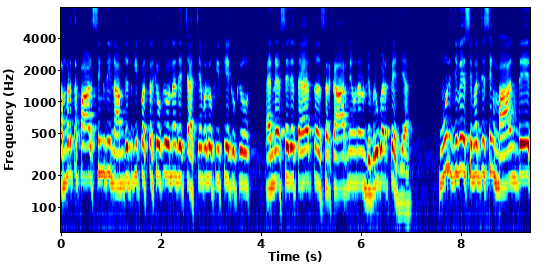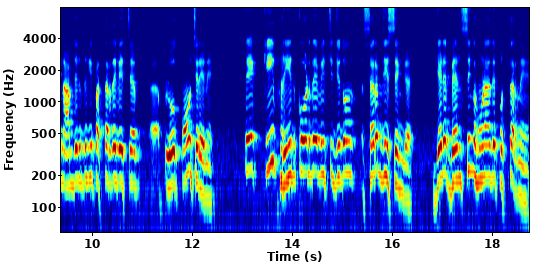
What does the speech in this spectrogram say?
ਅੰਮ੍ਰਿਤਪਾਲ ਸਿੰਘ ਦੀ ਨਾਮਜ਼ਦਗੀ ਪੱਤਰ ਕਿਉਂਕਿ ਉਹਨਾਂ ਦੇ ਚਾਚੇ ਵੱਲੋਂ ਕੀਤੀ ਹੈ, ਕਿਉਂਕਿ ਉਹ ਐਨਐਸਏ ਦੇ ਤਹਿਤ ਸਰਕਾਰ ਨੇ ਉਹਨਾਂ ਨੂੰ ਡਿਬਰੂਗੜ੍ਹ ਭੇਜਿਆ। ਹੁਣ ਜਿਵੇਂ ਸਿਮਰਜੀਤ ਸਿੰਘ ਮਾਨ ਦੇ ਨਾਮਜ਼ਦਗੀ ਪੱਤਰ ਦੇ ਵਿੱਚ ਲੋਕ ਪਹੁੰਚ ਰਹੇ ਨੇ। ਤੇ ਕੀ ਫਰੀਦਕੋਟ ਦੇ ਵਿੱਚ ਜਦੋਂ ਸਰਬਜੀਤ ਸਿੰਘ, ਜਿਹੜੇ ਬੇਨ ਸਿੰਘ ਹੋਣਾ ਦੇ ਪੁੱਤਰ ਨੇ,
